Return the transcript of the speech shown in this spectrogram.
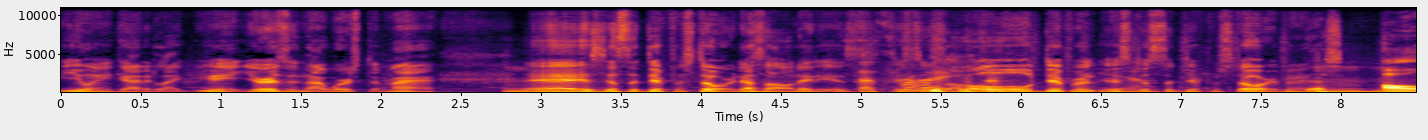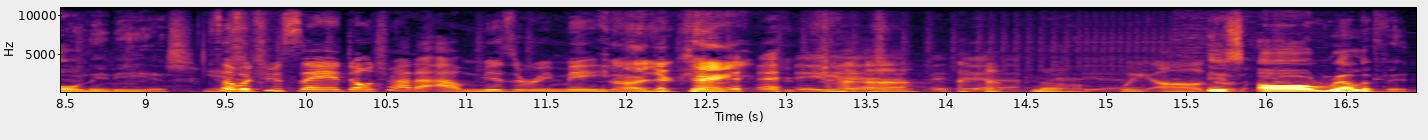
you ain't got it like you ain't yours is not worse than mine. Eh, it's just a different story. That's all it is. Mm-hmm. That's it's right. just a whole different. It's Yeah. just a different story, man. That's Mm-hmm. all it is. So what you saying? Don't try to out misery me. No, you can't. yeah. yeah. No. We all. go It's through- all relevant.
